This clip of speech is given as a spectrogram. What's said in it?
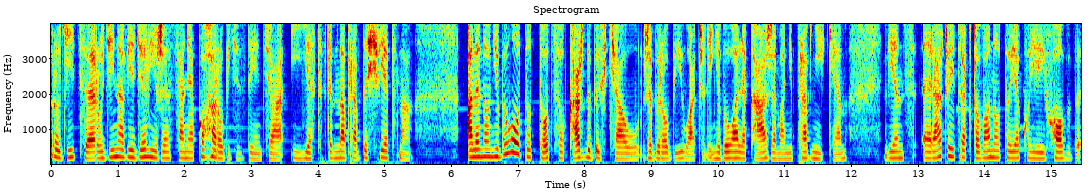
Rodzice, rodzina wiedzieli, że Sania kocha robić zdjęcia i jest w tym naprawdę świetna. Ale no nie było to to, co każdy by chciał, żeby robiła, czyli nie była lekarzem ani prawnikiem, więc raczej traktowano to jako jej hobby.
